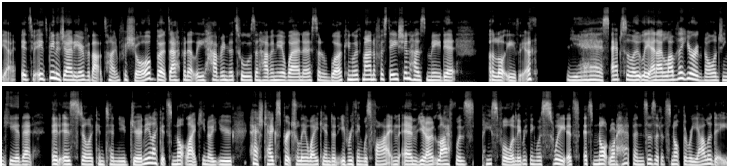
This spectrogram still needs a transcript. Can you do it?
yeah, it's it's been a journey over that time for sure, but definitely having the tools and having the awareness and working with manifestation has made it a lot easier. Yes, absolutely. And I love that you're acknowledging here that it is still a continued journey. Like it's not like, you know, you hashtag spiritually awakened and everything was fine and, you know, life was peaceful and everything was sweet. It's it's not what happens, is it? It's not the reality.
